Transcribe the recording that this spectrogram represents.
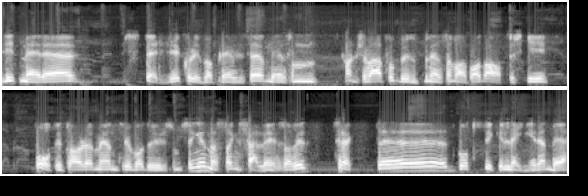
litt mer større klubbopplevelse enn det som kanskje var forbundet med det som var på en afterski på 80-tallet med en trubadur som synger Mustang Sally. Så har vi trukket det et godt stykke lenger enn det.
